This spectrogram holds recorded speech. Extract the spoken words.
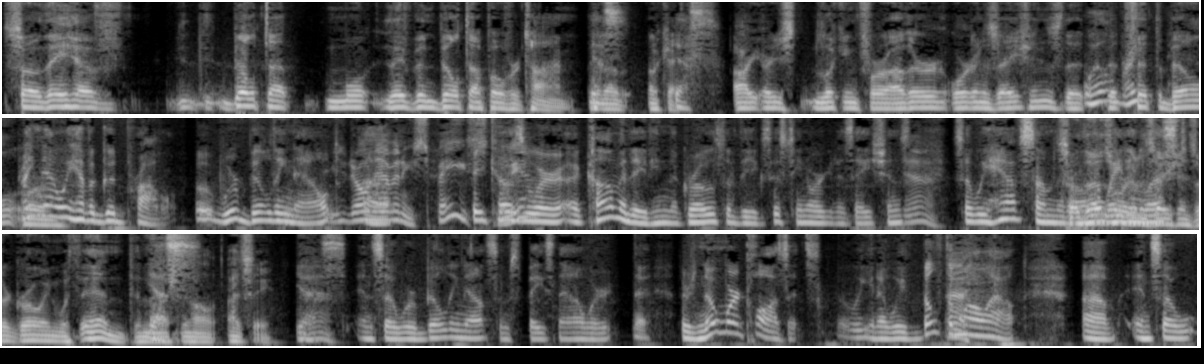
so they have built up more. They've been built up over time. You Yes. know, okay. Yes. Are, are you looking for other organizations that, Well, that right, fit the bill? Right or- now, we have a good problem. We're building out. you don't uh, have any space because you? we're accommodating the growth of the existing organizations. Yeah. So we have some that so are on the those waiting organizations list. are growing within the Yes. national. I see. Yes, and so we're building out some space now where uh, there's no more closets. We, you know, we've built them all out, um, and so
